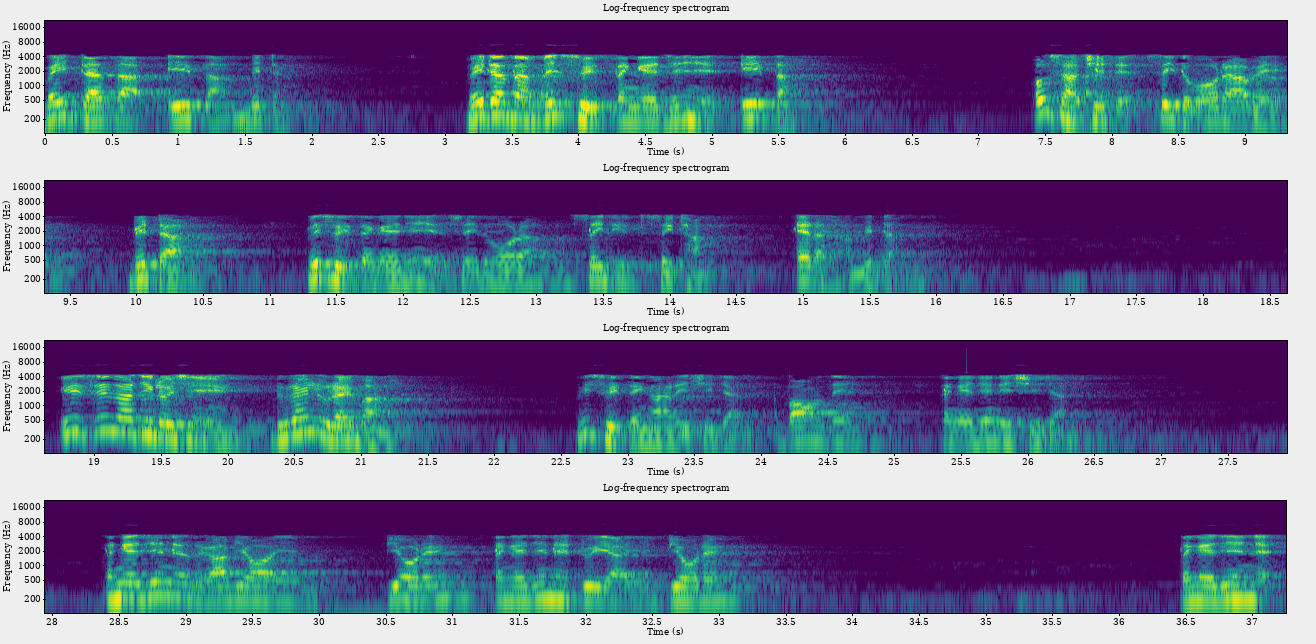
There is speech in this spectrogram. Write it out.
မိတ္တတအေးတာမေတ္တာမိတ္တတမိတ်ဆွေတငယ်ချင်းရဲ့အေးတာဥစ္စာဖြစ်တဲ့စိတ်သဘောထားပဲမေတ္တာမိတ်ဆွေတငယ်ချင်းရဲ့စိတ်သဘောထားစိတ်နေစိတ်ထားအဲ့ဒါဟာမေတ္တာအေးစဉ်းစားကြည့်လို့ရှိရင်လူတိုင်းလူတိုင်းမှာမိတ်ဆွေသင်္ကားတွေရှိကြတယ်အပေါင်းအသင်းတငယ်ချင်းတွေရှိကြတယ် တငယ်ချင်းနဲ့စကားပြောရင်ပျော်တယ်တငယ်ချင်းနဲ့တွေ့ရရင်ပျော်တယ်တငယ်ချင်းနဲ့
